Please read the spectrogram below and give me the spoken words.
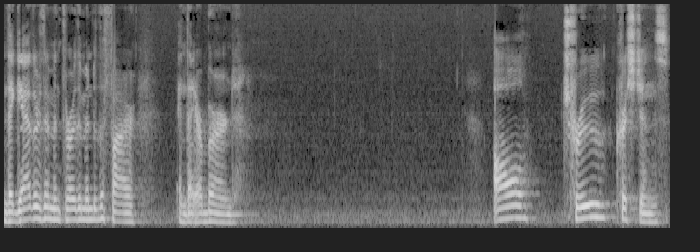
They gather them and throw them into the fire, and they are burned. All true Christians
